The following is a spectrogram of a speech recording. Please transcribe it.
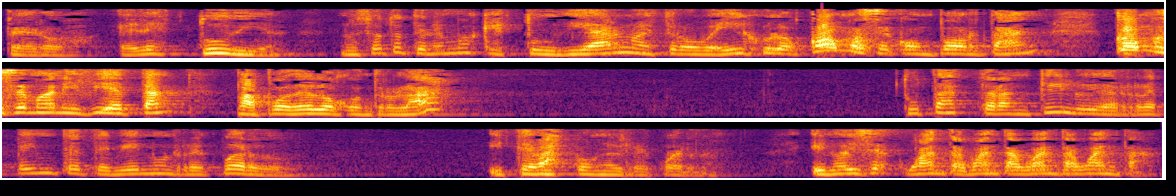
Pero él estudia. nosotros tenemos que estudiar nuestro vehículo, cómo se comportan, cómo se manifiestan, para poderlo controlar. Tú estás tranquilo y de repente te viene un recuerdo y te vas con el recuerdo. Y no dices, aguanta, aguanta, aguanta, aguanta.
